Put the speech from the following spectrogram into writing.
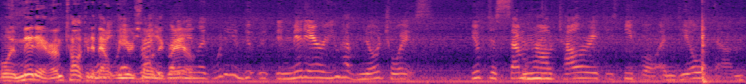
Oh, in midair, I'm talking about what- when you're right, on the ground. I ground. mean, like, what do you do in midair? You have no choice. You have to somehow Mm-hmm. tolerate these people and deal with them.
